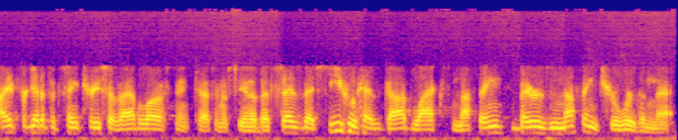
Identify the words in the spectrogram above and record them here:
I forget if it's St. Teresa of Avila or St. Catherine of Siena that says that he who has God lacks nothing. There is nothing truer than that.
